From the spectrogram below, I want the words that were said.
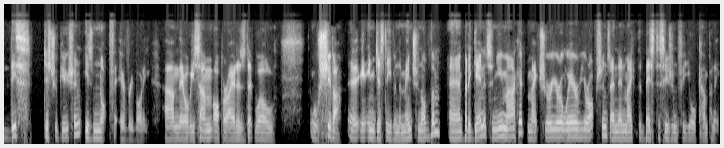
this distribution is not for everybody. Um, there will be some operators that will will shiver uh, in, in, just even the mention of them. Uh, but again, it's a new market. Make sure you're aware of your options and then make the best decision for your company.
